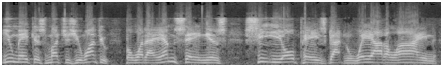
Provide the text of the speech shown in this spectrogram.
you make as much as you want to. But what I am saying is CEO pay's gotten way out of line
